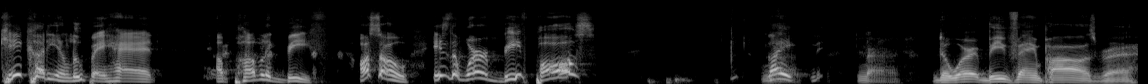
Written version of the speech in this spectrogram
Kid Cudi and Lupe had a public beef. Also, is the word beef pause? Like, Nah. The word beef ain't pause, bruh.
